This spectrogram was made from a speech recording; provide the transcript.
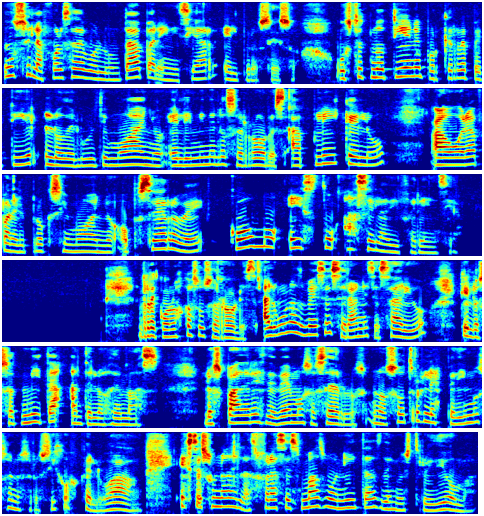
Use la fuerza de voluntad para iniciar el proceso. Usted no tiene por qué repetir lo del último año. Elimine los errores. Aplíquelo ahora para el próximo año. Observe cómo esto hace la diferencia. Reconozca sus errores. Algunas veces será necesario que los admita ante los demás. Los padres debemos hacerlos. Nosotros les pedimos a nuestros hijos que lo hagan. Esta es una de las frases más bonitas de nuestro idioma.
